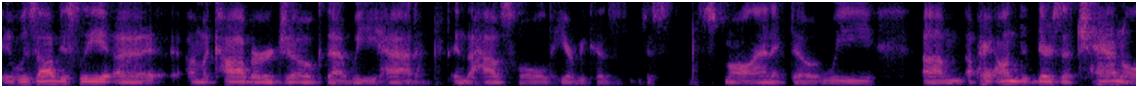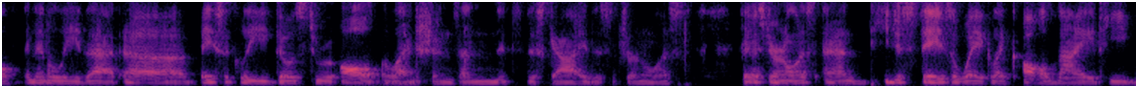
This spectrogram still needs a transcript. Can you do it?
it was obviously a, a, macabre joke that we had in the household here because just small anecdote. We um, on the, there's a channel in Italy that uh, basically goes through all elections, and it's this guy, this journalist, famous journalist, and he just stays awake like all night. He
